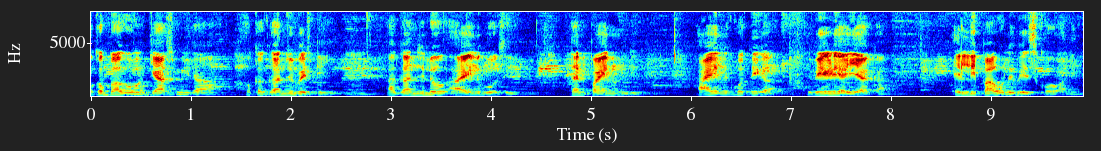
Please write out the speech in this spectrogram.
ఒక భగవం గ్యాస్ మీద ఒక గంజు పెట్టి ఆ గంజులో ఆయిల్ పోసి దాని పైనుండి ఆయిల్ కొద్దిగా వేడి అయ్యాక ఎల్లిపావులు వేసుకోవాలి.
